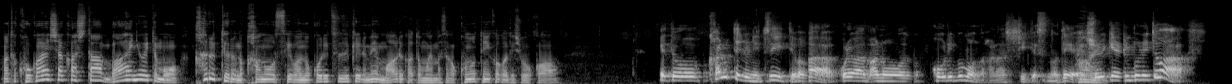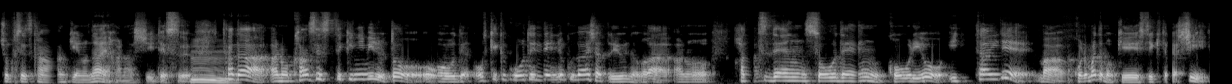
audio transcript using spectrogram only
また、子会社化した場合においても、カルテルの可能性は残り続ける面もあるかと思いますが、この点いかがでしょうか？えっと、カルテルについては、これはあの小売部門の話ですので、はい、所有権分離とは直接関係のない話です。うん、ただ、あの間接的に見ると、で結局、大手電力会社というのは、あの発電、送電、小売を一体で、まあ、これまでも経営してきたし、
